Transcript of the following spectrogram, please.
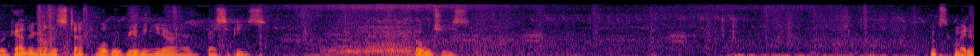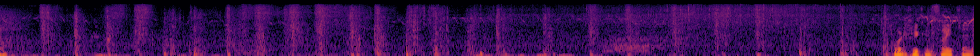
We're gathering all this stuff, but what we really need are recipes. Oh, jeez. Oops, what am I doing? What if we can fight that?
